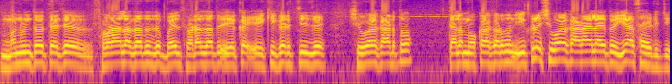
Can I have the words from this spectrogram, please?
म्हणून तो त्याचे सोडायला जातो तो बैल सोडायला जातो एक एकीकडची जे शिवळ काढतो त्याला मोकळा करतो आणि इकडे शिवळ काढायला येतो या साईडची.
